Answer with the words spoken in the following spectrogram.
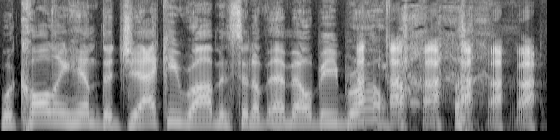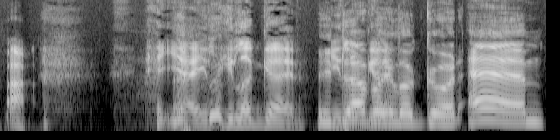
We're calling him the Jackie Robinson of MLB Bro. yeah, he, he, looked good. He, he definitely looked good. looked good. And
